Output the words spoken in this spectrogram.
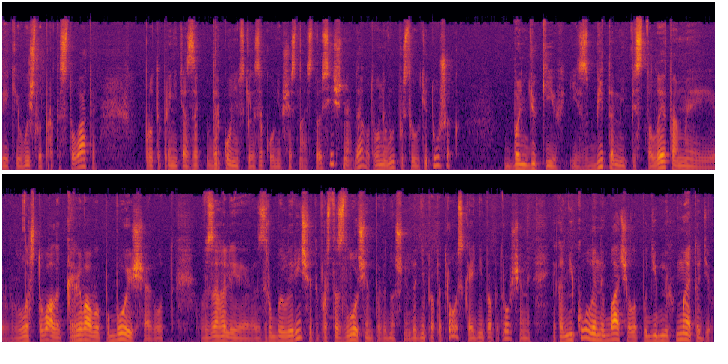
які вийшли протестувати проти прийняття драконівських законів 16 січня, да, от вони випустили тітушок, бандюків із бітами, пістолетами, і влаштували криваве побоїще. От взагалі зробили річ, це просто злочин по відношенню до Дніпропетровська і Дніпропетровщини, яка ніколи не бачила подібних методів.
